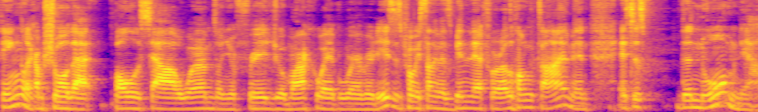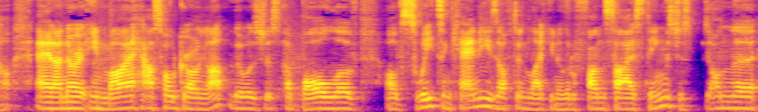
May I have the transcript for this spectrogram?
thing. Like I'm sure that bowl of sour worms on your fridge or microwave or wherever it is is probably something that's been there for a long time, and it's just the norm now. And I know in my household growing up, there was just a bowl of of sweets and candies, often like you know little fun sized things, just on the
